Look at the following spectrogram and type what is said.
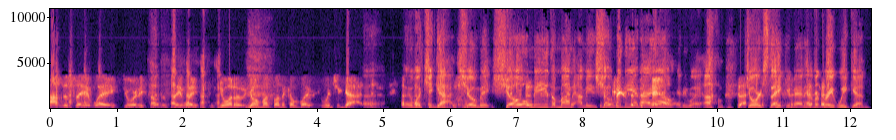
I'm the same way, Jordy. I'm the same way. You want to? You want my son to come play with you? What you got? Uh, what you got? Show me, show me the money. I mean, show me the NIL. Anyway, um, George, thank you, man. Have a great weekend.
